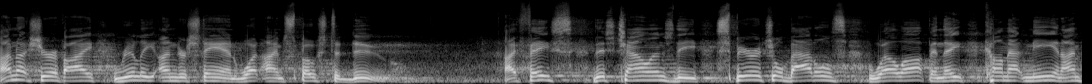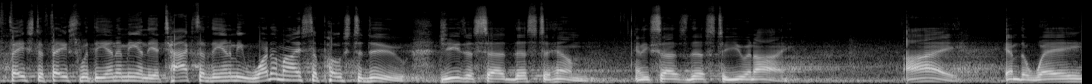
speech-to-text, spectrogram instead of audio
I'm not sure if I really understand what I'm supposed to do. I face this challenge, the spiritual battles well up, and they come at me, and I'm face to face with the enemy and the attacks of the enemy. What am I supposed to do? Jesus said this to him, and he says this to you and I I am the way,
